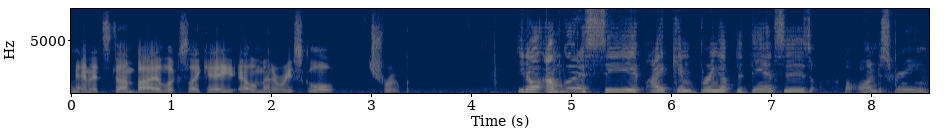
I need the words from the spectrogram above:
Hmm. And it's done by looks like a elementary school troop. You know, I'm going to see if I can bring up the dances on the screen.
